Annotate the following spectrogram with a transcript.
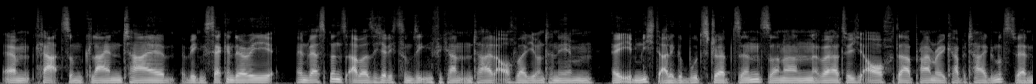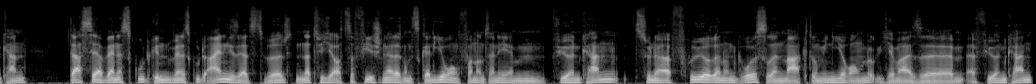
ähm, klar, zum kleinen Teil wegen Secondary Investments, aber sicherlich zum signifikanten Teil auch, weil die Unternehmen äh, eben nicht alle gebootstrapped sind, sondern weil natürlich auch da Primary Kapital genutzt werden kann das ja, wenn es gut, wenn es gut eingesetzt wird, natürlich auch zur viel schnelleren Skalierung von Unternehmen führen kann, zu einer früheren und größeren Marktdominierung möglicherweise äh, führen kann,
